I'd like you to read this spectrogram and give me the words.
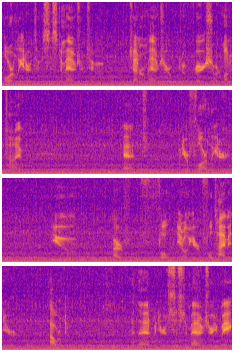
floor leader to assistant manager to general manager in a very short amount of time. And when you're a floor leader, you are full, you know, you're full time and you're hourly. And then when you're assistant manager, you make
